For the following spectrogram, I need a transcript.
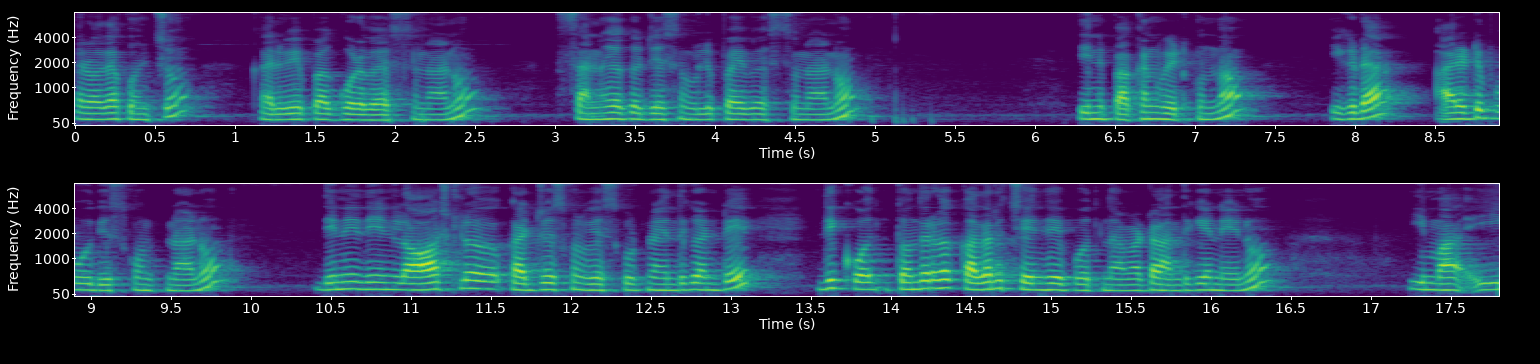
తర్వాత కొంచెం కరివేపాకు కూడా వేస్తున్నాను. సన్నగా కట్ చేసిన ఉల్లిపాయ వేస్తున్నాను. దీన్ని పక్కన పెట్టుకుందాం. ఇక్కడ అరటి పువ్వు తీసుకుంటున్నాను. దీన్ని దీన్ని లాస్ట్లో కట్ చేసుకుని వేసుకుంటున్నాను. ఎందుకంటే ఇది తొందరగా కలర్ చేంజ్ అయిపోతుంది అనమాట అందుకే నేను ఈ మా ఈ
